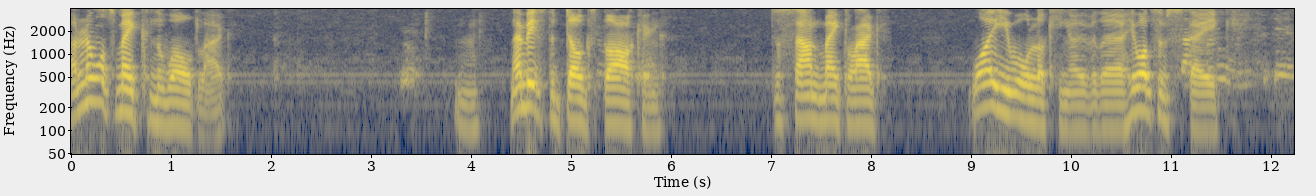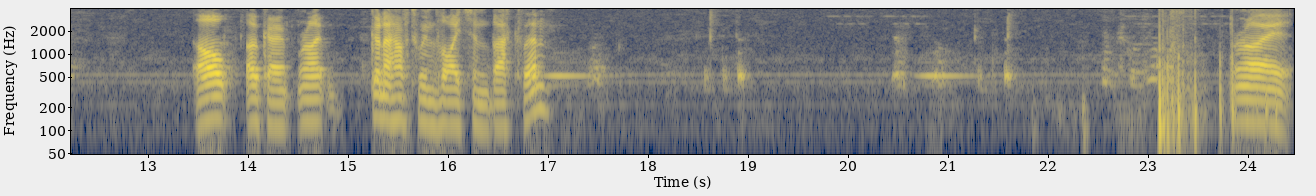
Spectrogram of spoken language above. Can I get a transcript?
I don't know what's making the world lag. Hmm. Maybe it's the dogs barking. Does sound make lag? Why are you all looking over there? Who wants some steak? Oh, okay, right. Gonna have to invite him back then. Right.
